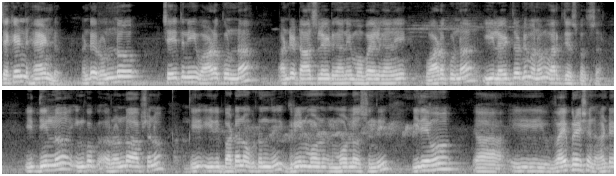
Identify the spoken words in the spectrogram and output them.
సెకండ్ హ్యాండ్ అంటే రెండో చేతిని వాడకుండా అంటే టార్చ్ లైట్ కానీ మొబైల్ కానీ వాడకుండా ఈ లైట్ తోటి మనం వర్క్ చేసుకోవచ్చు సార్. ఇది దీనిలో ఇంకొక రెండో ఆప్షను ఇది బటన్ ఒకటి ఉంది గ్రీన్ మోడ్ మోడ్లో వస్తుంది. ఇదేమో ఈ వైబ్రేషన్ అంటే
